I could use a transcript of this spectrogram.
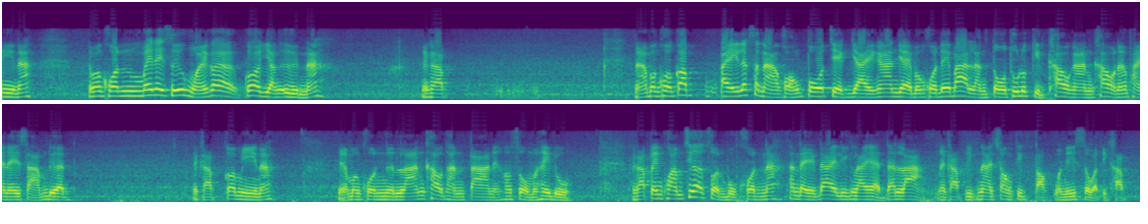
มีนะแต่บางคนไม่ได้ซื้อหวยก็ก็อย่างอื่นนะนะครับนะบางคนก็ไปลักษณะของโปรเจกต์ใหญ่งานใหญ่บางคนได้บ้านหลังโตธุรกิจเข้างานเข้านะภายใน 3 เดือนนะครับก็มีนะเนี่ยบางคนเงินล้านเข้าทันตาเนี่ยเขาส่งมาให้ดูนะครับเป็นความเชื่อส่วนบุคคลนะท่านใดอยากได้ลิงก์ไลน์แอดด้านล่างนะครับลิงก์หน้าช่อง TikTok วันนี้สวัสดีครับ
